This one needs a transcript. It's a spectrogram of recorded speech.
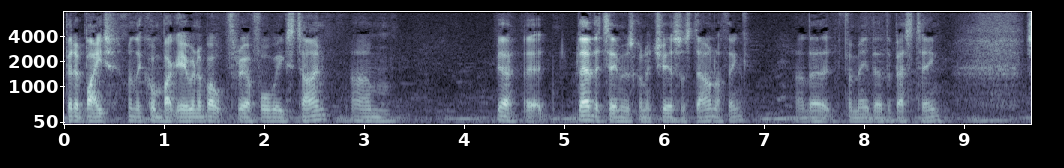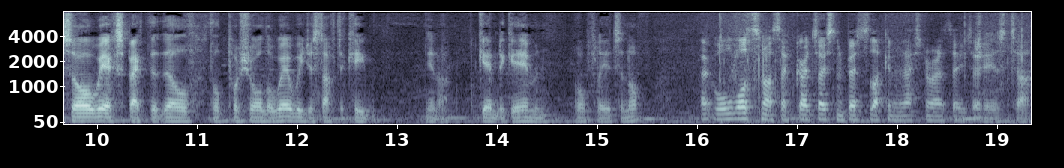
bit of bite when they come back here in about three or four weeks' time. Um, yeah, uh, they're the team who's going to chase us down. I think, and for me, they're the best team. So we expect that they'll they'll push all the way. We just have to keep, you know, game to game, and hopefully it's enough. Right, well, what's nice? Congratulations and best of luck in the national round 32. Cheers, Ta.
